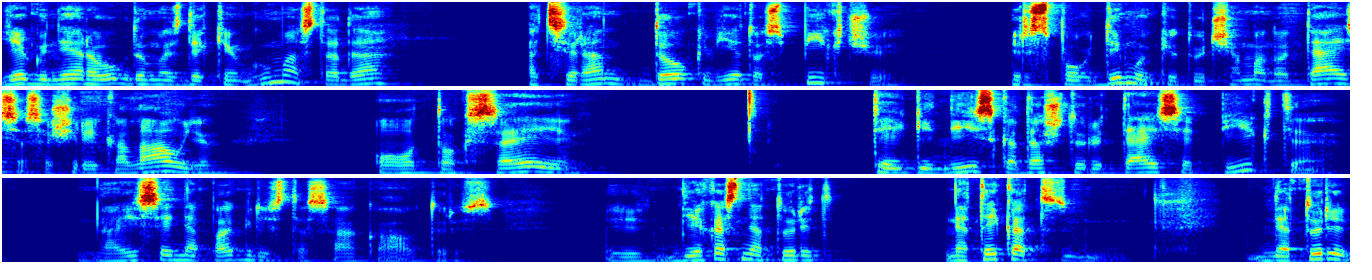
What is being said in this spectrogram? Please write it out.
Jeigu nėra ugdomas dėkingumas, tada atsiranda daug vietos pykčiui ir spaudimui kitų, čia mano teisės, aš reikalauju, o toksai teiginys, kad aš turiu teisę pykti, na, jisai nepagrįstas, sako autorius. Niekas neturi, ne tai, kad neturi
